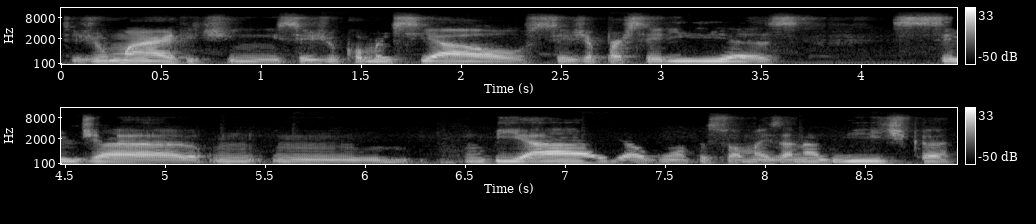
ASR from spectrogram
Seja o marketing, seja o comercial, seja parcerias, seja um, um, um BI, alguma pessoa mais analítica.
